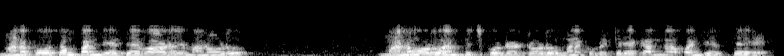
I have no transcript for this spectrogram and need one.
మన కోసం పనిచేసేవాడే మనోడు మనోడు అనిపించుకునేటోడు మనకు వ్యతిరేకంగా పనిచేస్తే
